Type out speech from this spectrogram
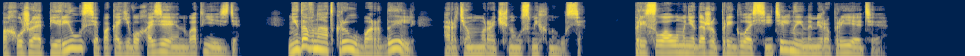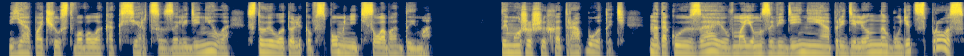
Похоже, оперился, пока его хозяин в отъезде. Недавно открыл бордель, Артём мрачно усмехнулся. Прислал мне даже пригласительные на мероприятие. Я почувствовала, как сердце заледенело, стоило только вспомнить слова дыма. Ты можешь их отработать. На такую заю в моем заведении определенно будет спрос.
